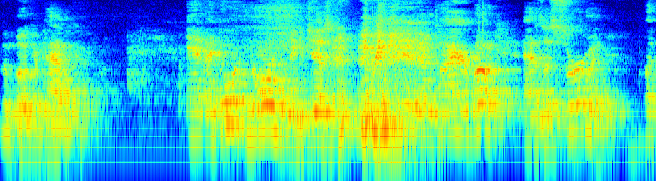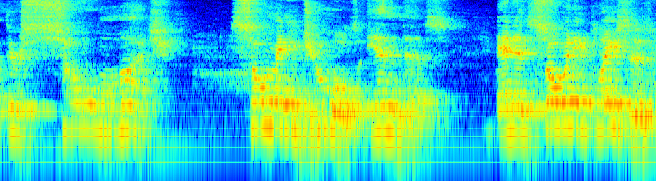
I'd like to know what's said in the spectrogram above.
the book of Habakkuk. And I don't normally just read an entire book as a sermon, but there's so much, so many jewels in this. And in so many places,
